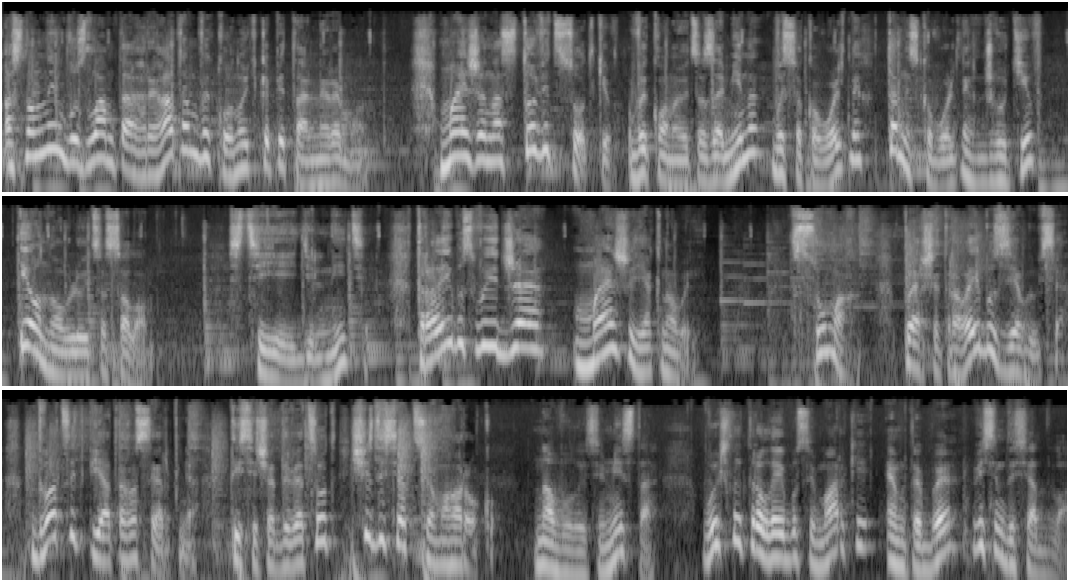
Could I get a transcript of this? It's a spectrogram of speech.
Основним вузлам та агрегатам виконують капітальний ремонт. Майже на 100% виконується заміна високовольтних та низьковольтних джгутів і оновлюється салон. З цієї дільниці тролейбус виїжджає майже як новий. В Сумах Перший тролейбус з'явився 25 серпня 1967 року. На вулиці міста вийшли тролейбуси марки МТБ-82.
